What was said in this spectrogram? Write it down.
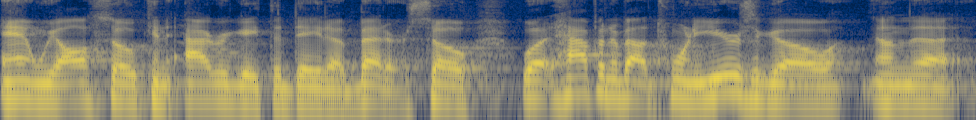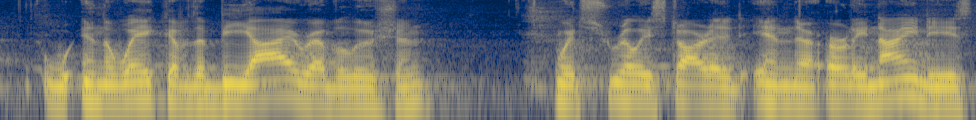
And we also can aggregate the data better. So what happened about 20 years ago the, in the wake of the BI revolution, which really started in the early 90s,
